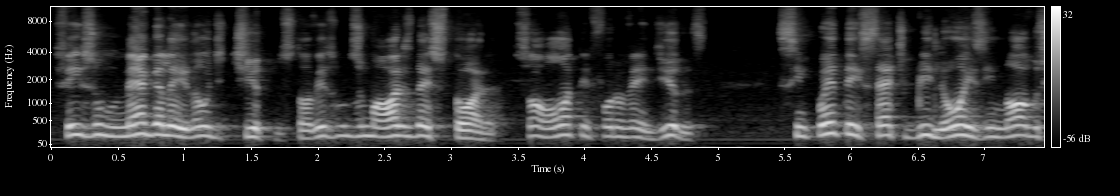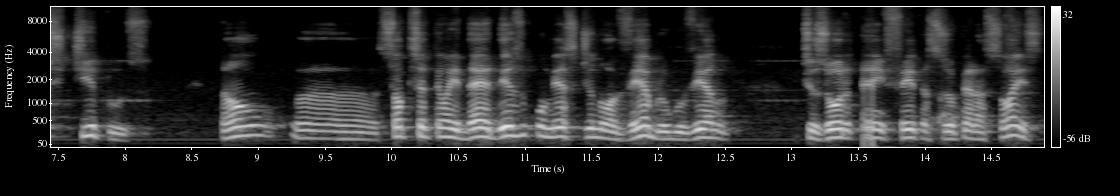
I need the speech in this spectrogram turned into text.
fez um mega leilão de títulos, talvez um dos maiores da história. Só ontem foram vendidas 57 bilhões em novos títulos. Então, uh, só para você ter uma ideia, desde o começo de novembro, o governo o Tesouro tem feito essas operações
